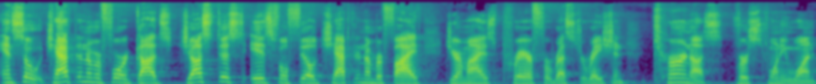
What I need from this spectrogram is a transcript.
And so, chapter number four, God's justice is fulfilled. Chapter number five, Jeremiah's prayer for restoration. Turn us, verse 21,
